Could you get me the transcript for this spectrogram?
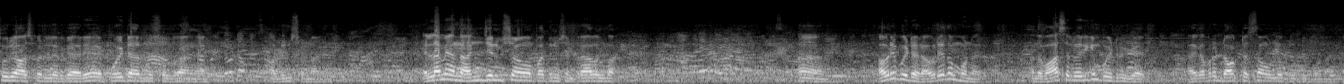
சூர்யா ஹாஸ்பிட்டல் இருக்காரு போயிட்டாருன்னு சொல்கிறாங்க அப்படின்னு சொன்னாங்க. எல்லாமே அந்த அஞ்சு நிமிஷம் பத்து நிமிஷம் ட்ராவல் தான். ஆ. அவரே போயிட்டார். அவரே தான் போனார். அந்த வாசல் வரைக்கும் போயிட்டுருக்காரு அதுக்கப்புறம் டாக்டர்ஸ் தான் உள்ளே கூப்பிட்டு போனாங்க.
